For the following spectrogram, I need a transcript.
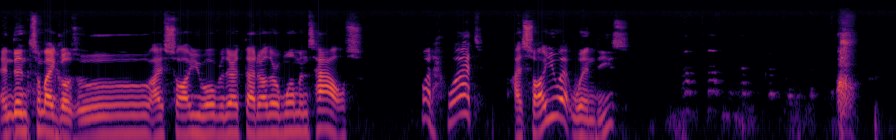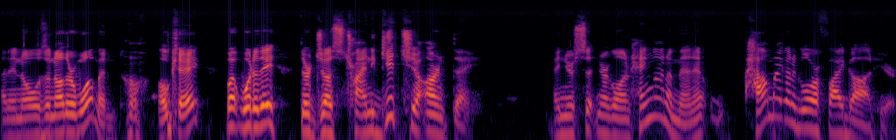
and then somebody goes, Ooh, I saw you over there at that other woman's house. What? What? I saw you at Wendy's. I didn't know it was another woman. okay. But what are they? They're just trying to get you, aren't they? And you're sitting there going, hang on a minute. How am I going to glorify God here?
